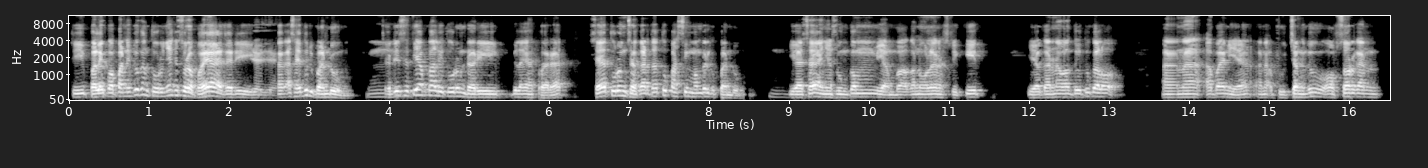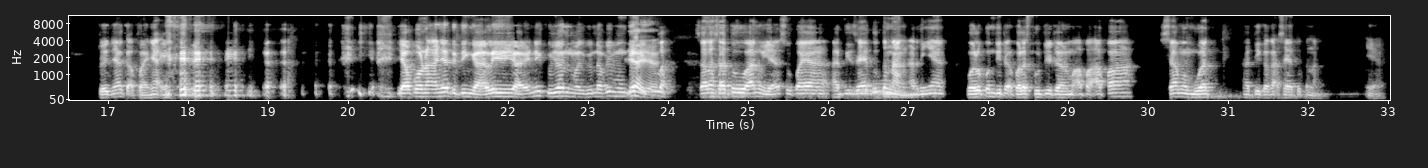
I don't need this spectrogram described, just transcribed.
di Balikpapan itu kan turunnya ke Surabaya, jadi yeah, yeah. kakak saya itu di Bandung. Hmm. Jadi setiap kali turun dari wilayah barat, saya turun Jakarta tuh pasti mampir ke Bandung. Hmm. Ya saya hanya sungkem ya mbak oler sedikit. Ya karena waktu itu kalau anak apa ini ya, anak bujang itu offshore kan duitnya agak banyak ya. ya ponakannya ditinggali, ya ini guyon Mas Gun, tapi mungkin yeah, itulah salah satu anu ya supaya hati saya itu tenang. Artinya walaupun tidak balas budi dalam apa-apa, saya membuat hati kakak saya itu tenang. Ya.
